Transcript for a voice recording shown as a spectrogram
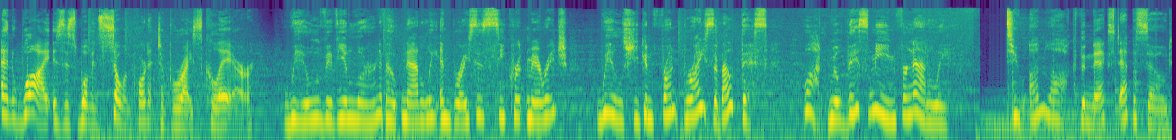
And why is this woman so important to Bryce Claire? Will Vivienne learn about Natalie and Bryce's secret marriage? Will she confront Bryce about this? What will this mean for Natalie? To unlock the next episode,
